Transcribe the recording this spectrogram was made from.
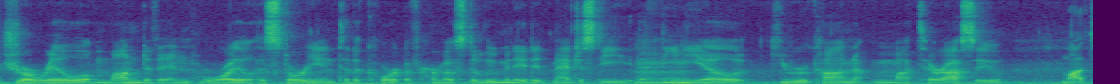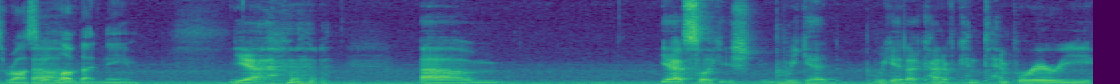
Joril Mondavin, royal historian to the court of Her Most Illuminated Majesty Ethenielle Kirukan Materasu. Matarasu, I Uh, love that name. Yeah. um, yeah, so like we get we get a kind of contemporary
